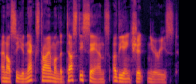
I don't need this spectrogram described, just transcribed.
and I'll see you next time on the dusty sands of the ancient Near East.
